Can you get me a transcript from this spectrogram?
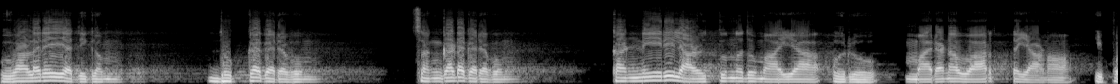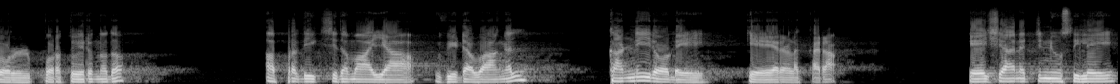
വളരെയധികം ദുഃഖകരവും സങ്കടകരവും കണ്ണീരിലാഴ്ത്തുന്നതുമായ ഒരു മരണവാർത്തയാണ് ഇപ്പോൾ പുറത്തു വരുന്നത്. അപ്രതീക്ഷിതമായ വിടവാങ്ങൽ കണ്ണീരോടെ കേരളക്കര. ഏഷ്യാനെറ്റ് ന്യൂസിലെ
